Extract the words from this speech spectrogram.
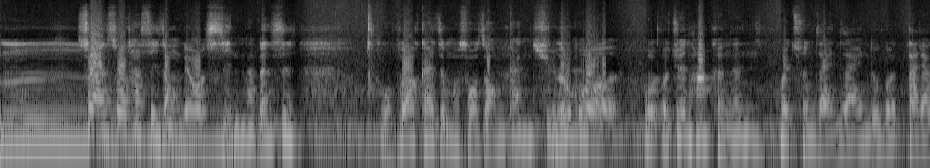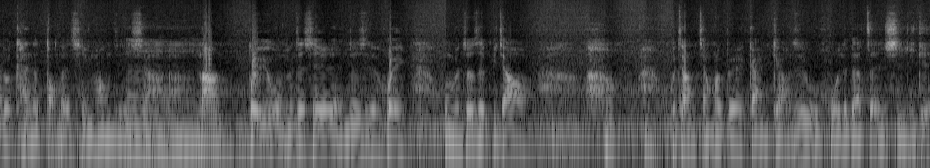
嗯，虽然说它是一种流行啊，但是我不知道该怎么说这种感觉。如果我我觉得它可能会存在在如果大家都看得懂的情况之下啦。嗯那对于我们这些人，就是会，我们就是比较，我这样讲会不会干掉？就是我活得比较真实一点。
